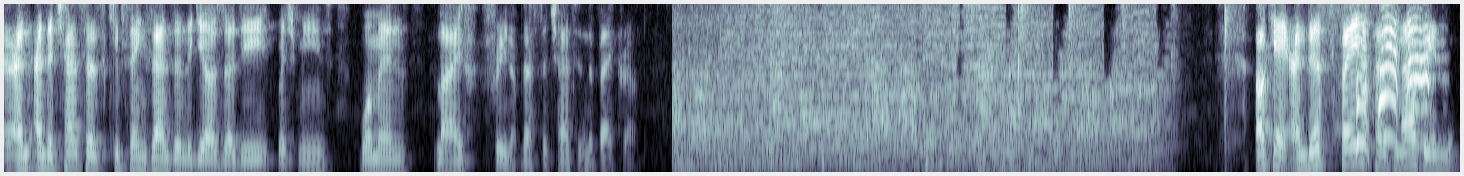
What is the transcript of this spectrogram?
and and the chances keep saying Zan Zindagi Azadi, which means woman, life, freedom. That's the chant in the background. Okay, and this face has now been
